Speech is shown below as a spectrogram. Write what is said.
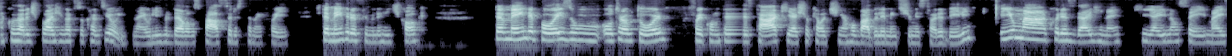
acusada de plágio em outras ocasiões, né? O livro dela, Os Pássaros, também foi que também virou filme do Hitchcock. Também depois um outro autor foi contestar que achou que ela tinha roubado elementos de uma história dele. E uma curiosidade, né, que aí não sei, mas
